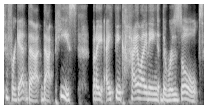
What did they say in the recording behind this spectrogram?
to forget that that piece. But I, I think highlighting the result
